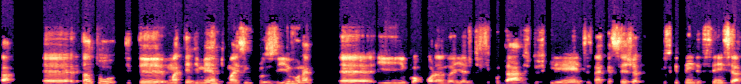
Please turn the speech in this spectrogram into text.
tá? É, tanto de ter um atendimento mais inclusivo, né? é, e incorporando aí as dificuldades dos clientes, né, que seja os que têm deficiência,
